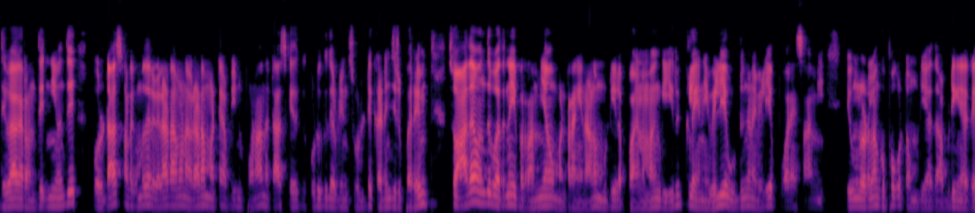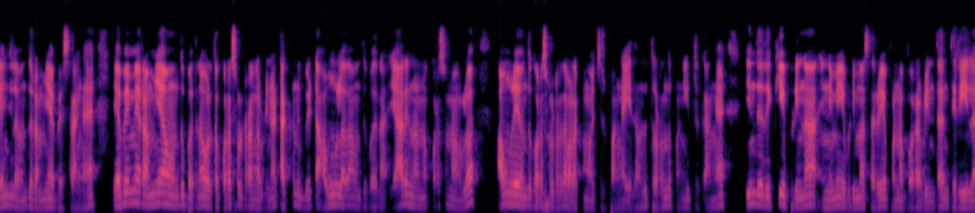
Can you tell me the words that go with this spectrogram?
திவாகர வந்து, "நீ வந்து ஒரு டாஸ்க் நடக்கும்போது அதில் விளையாடாம நான் விளையாட மாட்டேன் அப்படின்னு போனால் அந்த டாஸ்க் எதுக்கு கொடுக்குது அப்படின்னு சொல்லிட்டு கடிஞ்சிருப்பாரு. ஸோ அதை வந்து பார்த்தீங்கன்னா, இப்போ ரம்யாவும் பண்ணுறாங்க என்னால் முடியலப்பா. நம்ம இங்கே இருக்கல. என்னை வெளியே விடுங்க. நான் வெளியே போகிறேன் சாமி. இவங்களோடலாம் குப்பை கொட்ட முடியாது." அப்படிங்கிற ரேஞ்சில் வந்து ரம்யா பேசுகிறாங்க எப்பயுமே ரம்யா வந்து பார்த்தீங்கன்னா, ஒருத்தர் குறை சொல்கிறாங்க அப்படின்னா, டக்குன்னு போயிட்டு அவங்கள தான் வந்து பார்த்தீங்கன்னா, யார் என்னென்ன குறை சொன்னாங்களோ, அவங்களே வந்து குறை சொல்கிறத வழக்கமாக வச்சிருப்பாங்க. இதை வந்து தொடர்ந்து பண்ணிட்டு இருக்காங்க. இந்த இதுக்கு எப்படின்னா, இனிமேல் எப்படிம்மா சர்வே பண்ண போகிறேன் அப்படின்னு தான் தெரியல.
